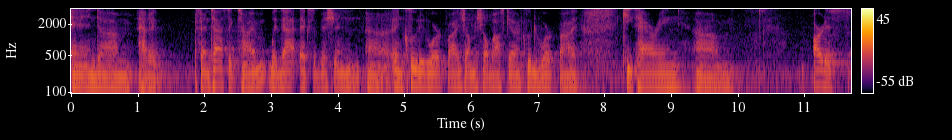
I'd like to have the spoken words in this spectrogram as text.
And um, had a fantastic time with that exhibition. Uh, included work by Jean-Michel Basquiat, included work by Keith Haring, um, artists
